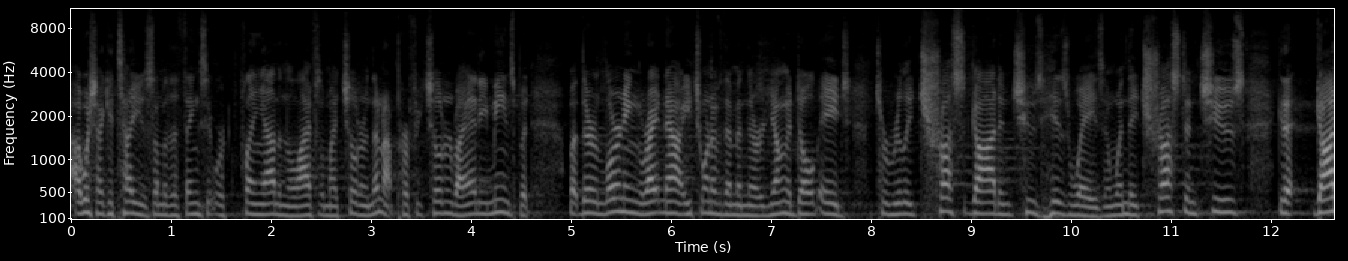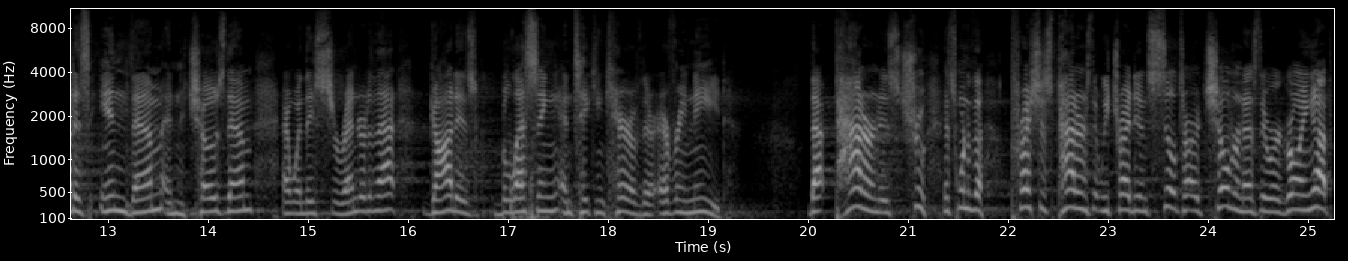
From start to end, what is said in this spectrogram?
I wish I could tell you some of the things that were playing out in the lives of my children. They're not perfect children by any means, but, but they're learning right now, each one of them in their young adult age, to really trust God and choose His ways. And when they trust and choose that God is in them and chose them, and when they surrender to that, God is blessing and taking care of their every need. That pattern is true. It's one of the precious patterns that we tried to instill to our children as they were growing up.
